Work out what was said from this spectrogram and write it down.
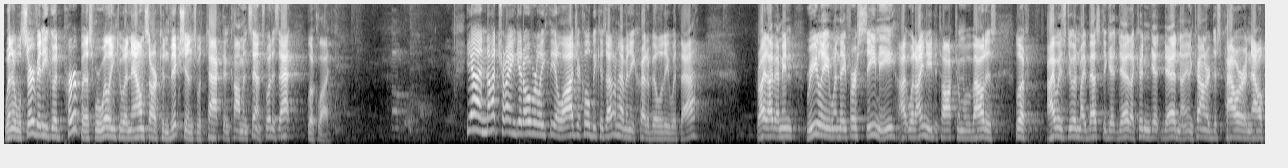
When it will serve any good purpose, we're willing to announce our convictions with tact and common sense. What does that look like? Yeah, and not try and get overly theological because I don't have any credibility with that. Right? I, I mean, really, when they first see me, I, what I need to talk to them about is look, I was doing my best to get dead. I couldn't get dead, and I encountered this power, and now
